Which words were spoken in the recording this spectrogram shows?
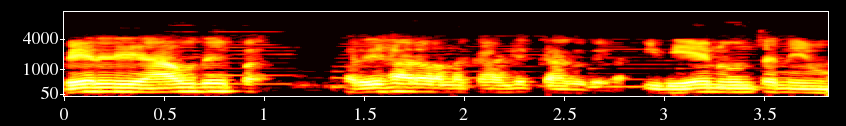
ಬೇರೆ ಯಾವುದೇ ಪರಿಹಾರವನ್ನು ಕಾಣ್ಲಿಕ್ಕೆ ಆಗುದಿಲ್ಲ ಇದೇನು ಅಂತ ನೀವು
